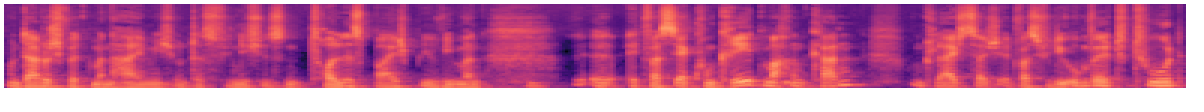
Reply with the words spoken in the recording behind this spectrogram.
und dadurch wird man heimisch. Und das finde ich ist ein tolles Beispiel, wie man äh, etwas sehr konkret machen kann und gleichzeitig etwas für die Umwelt tut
